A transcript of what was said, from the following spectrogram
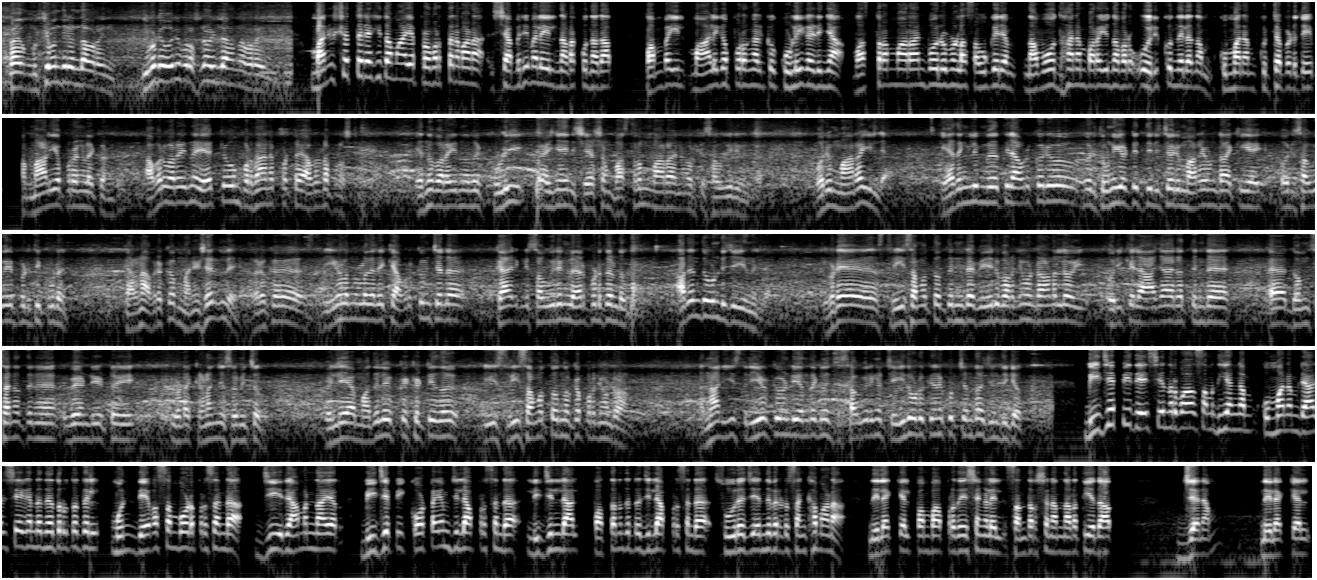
ഇപ്പം മുഖ്യമന്ത്രി എന്താ പറയുന്നത്? ഇവിടെ ഒരു പ്രശ്നമില്ല എന്നാണ് പറയുന്നത്. മനുഷ്യത്വരഹിതമായ പ്രവർത്തനമാണ് ശബരിമലയിൽ നടക്കുന്നത്. പമ്പയിൽ മാളികപ്പുറങ്ങൾക്ക് കുളി കഴിഞ്ഞ വസ്ത്രം മാറാൻ പോലുമുള്ള സൗകര്യം നവോത്ഥാനം പറയുന്നവർ ഒരുക്കുന്നില്ലെന്നും കുമ്മനം കുറ്റപ്പെടുത്തി. മാളികപ്പുറങ്ങളെ കണ്ടു. അവർ പറയുന്ന ഏറ്റവും പ്രധാനപ്പെട്ട അവരുടെ പ്രശ്നം എന്ന് പറയുന്നത് കുളി കഴിഞ്ഞതിന് ശേഷം വസ്ത്രം മാറാൻ അവർക്ക് സൗകര്യമില്ല. ഒരു മറയില്ല. ഏതെങ്കിലും വിധത്തിൽ അവർക്കൊരു ഒരു തുണി കെട്ടി തിരിച്ചൊരു മറയുണ്ടാക്കി ഒരു സൗകര്യപ്പെടുത്തിക്കൂടെ? കാരണം അവരൊക്കെ മനുഷ്യരല്ലേ. അവരൊക്കെ സ്ത്രീകളെന്നുള്ള നിലയ്ക്ക് അവർക്കും ചില കാര്യങ്ങൾ സൗകര്യങ്ങൾ ഏർപ്പെടുത്തേണ്ടത് അതെന്തുകൊണ്ട് ചെയ്യുന്നില്ല? ഇവിടെ സ്ത്രീ സമത്വത്തിന്റെ പേര് പറഞ്ഞുകൊണ്ടാണല്ലോ ഒരിക്കൽ ആചാരത്തിന്റെ ധ്വംസനത്തിന് വേണ്ടിയിട്ട് ഇവിടെ കിണഞ്ഞ് ശ്രമിച്ചത്. വലിയ മതിലൊക്കെ കെട്ടിയത് ഈ സ്ത്രീ സമത്വം എന്നൊക്കെ പറഞ്ഞുകൊണ്ടാണ്. എന്നാൽ ഈ സ്ത്രീകൾക്ക് വേണ്ടി എന്തെങ്കിലും സൗകര്യങ്ങൾ ചെയ്തു കൊടുക്കുന്നതിനെക്കുറിച്ച് എന്താ ചിന്തിക്കാത്തത്? ബി ജെ പി ദേശീയ നിർവാഹക സമിതി അംഗം കുമ്മനം രാജശേഖരന്റെ നേതൃത്വത്തിൽ മുൻ Devaswom board president G Raman Nair B J P Kottayam ജില്ലാ പ്രസിഡന്റ് ലിജിൻ ലാൽ പത്തനംതിട്ട ജില്ലാ പ്രസിഡന്റ് സൂരജ് എന്നിവരുടെ സംഘമാണ് നിലയ്ക്കൽ പമ്പ പ്രദേശങ്ങളിൽ സന്ദർശനം നടത്തിയത്. ജനം നിലയ്ക്കൽ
